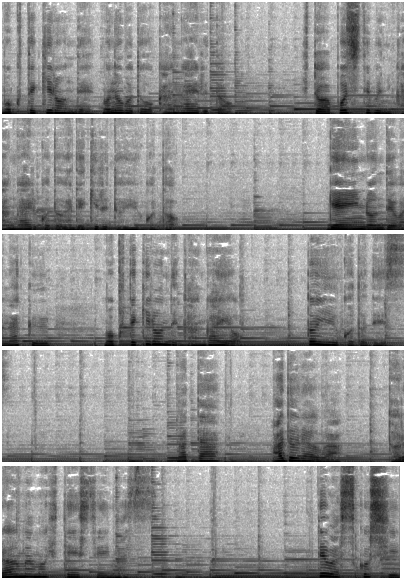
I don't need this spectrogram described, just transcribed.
目的論で物事を考えると人はポジティブに考えることができるということ。原因論ではなく目的論で考えようということです。またアドラーはトラウマも否定しています。では少し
